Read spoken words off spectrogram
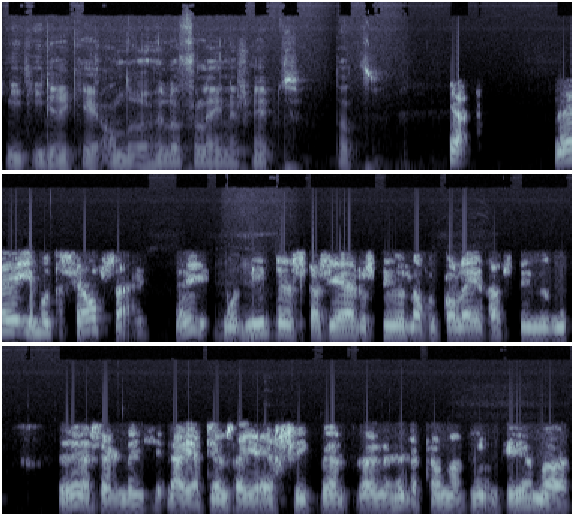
niet iedere keer andere hulpverleners hebt. Dat... Ja, nee, je moet er zelf zijn. Je moet niet een stagiaire sturen of een collega sturen. En zeggen dat je, nou ja, tenzij je echt ziek bent, hè? dat kan natuurlijk een keer. Maar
